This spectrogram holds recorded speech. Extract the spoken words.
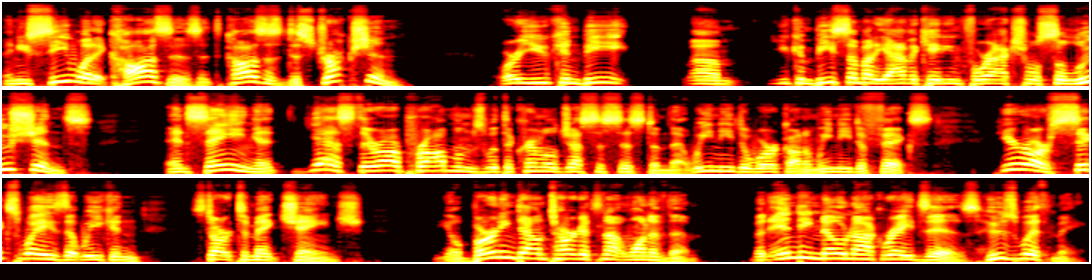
And you see what it causes. It causes destruction. Or you can be um, you can be somebody advocating for actual solutions and saying that yes, there are problems with the criminal justice system that we need to work on and we need to fix. Here are six ways that we can start to make change. You know, burning down targets not one of them, but ending no knock raids is. Who's with me?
